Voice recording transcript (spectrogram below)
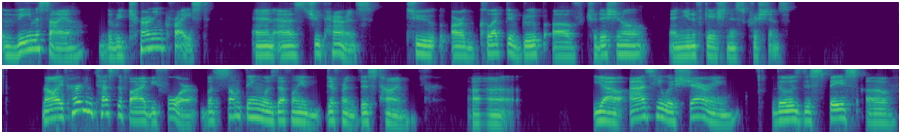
the Messiah, the returning Christ, and as true parents to our collective group of traditional and unificationist Christians. Now, I've heard him testify before, but something was definitely different this time. Uh, yeah, as he was sharing, there was this space of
